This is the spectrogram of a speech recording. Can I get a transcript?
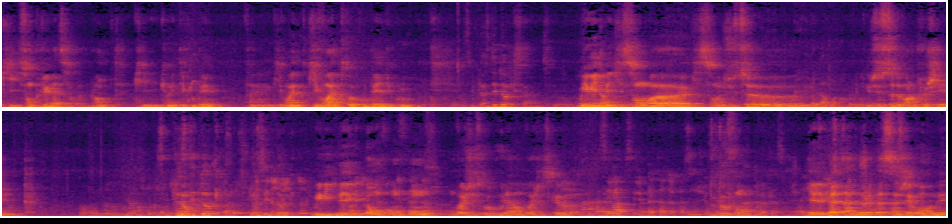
qui ne sont plus là sur votre plan, qui, ont été coupés, qui, vont être, qui vont être coupés du coup. C'est place des docks, ça hein, Oui, oui, mais qui sont, euh, qui sont juste, euh, juste devant le clocher. Hein. C'est place des docks, Place des docks. Oui, oui, mais on, on, on, voit jusqu'au bout, là, on voit jusque. Ah, tout au fond. Il y a les platanes de la place Saint-Géraud, mais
